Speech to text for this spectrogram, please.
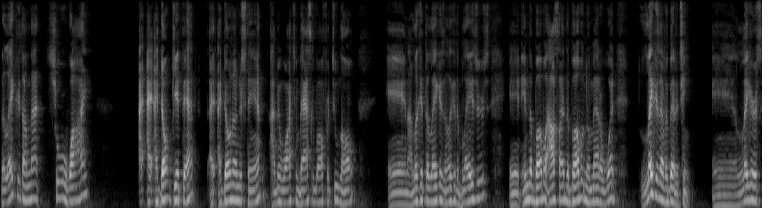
the Lakers. I'm not sure why. I, I, don't get that. I, I don't understand. I've been watching basketball for too long. And I look at the Lakers and look at the Blazers. And in the bubble, outside the bubble, no matter what, Lakers have a better team. And Lakers,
